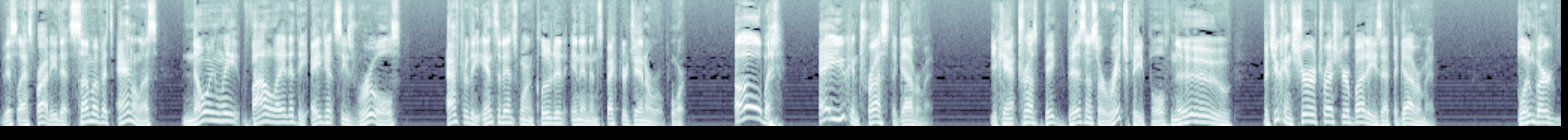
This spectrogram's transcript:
this last Friday, that some of its analysts knowingly violated the agency's rules after the incidents were included in an inspector general report. Oh, but hey, you can trust the government. You can't trust big business or rich people. No, but you can sure trust your buddies at the government. Bloomberg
